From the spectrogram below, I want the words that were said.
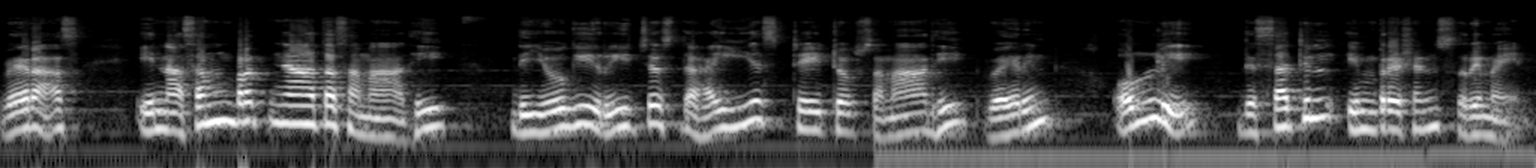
Whereas in Asamprajnata Samadhi, the yogi reaches the highest state of Samadhi wherein only the subtle impressions remain.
